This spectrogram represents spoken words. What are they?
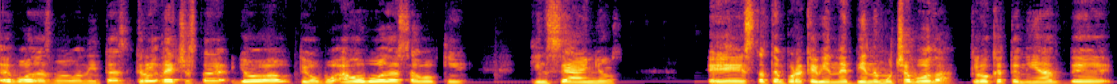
eh, bodas muy bonitas. Creo, de hecho, está, yo hago bodas, hago 15 años. Eh, esta temporada que viene, viene mucha boda. Creo que tenía de,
